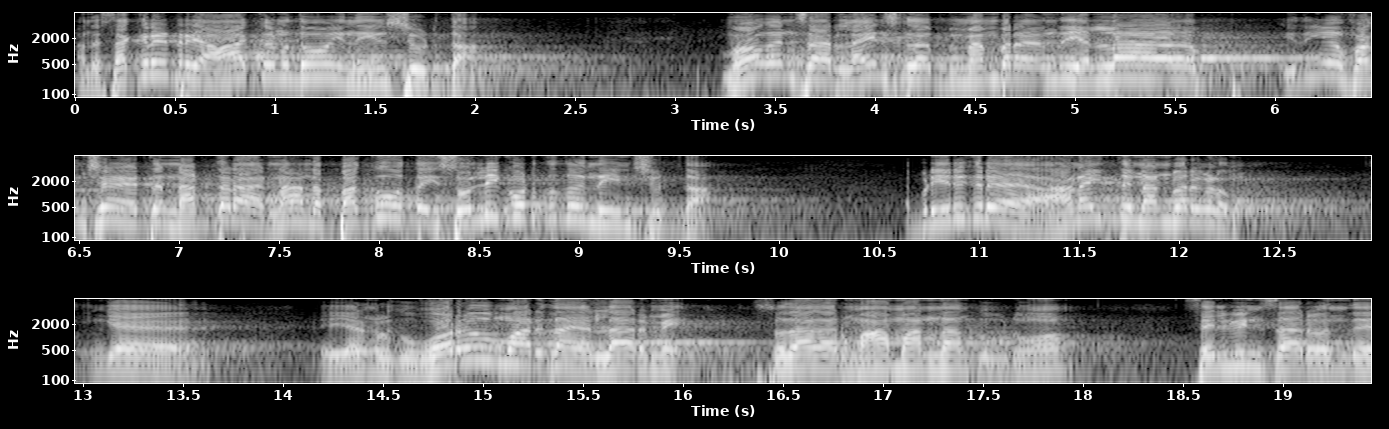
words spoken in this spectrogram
அந்த செக்ரட்டரி ஆக்கினதும் இந்த இன்ஸ்டியூட் தான். மோகன் சார் லைன்ஸ் கிளப் மெம்பராக இருந்து எல்லா இதையும் ஃபங்க்ஷன் எடுத்து நடத்துகிறாருன்னா அந்த பக்குவத்தை சொல்லி கொடுத்ததும் இந்த இன்ஸ்டியூட் தான். இப்படி இருக்கிற அனைத்து நண்பர்களும் இங்கே எங்களுக்கு உறவு மாதிரி தான் எல்லாருமே. சுதாகர் மாமான்னு தான் கூப்பிடுவோம். செல்வின் சார் வந்து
